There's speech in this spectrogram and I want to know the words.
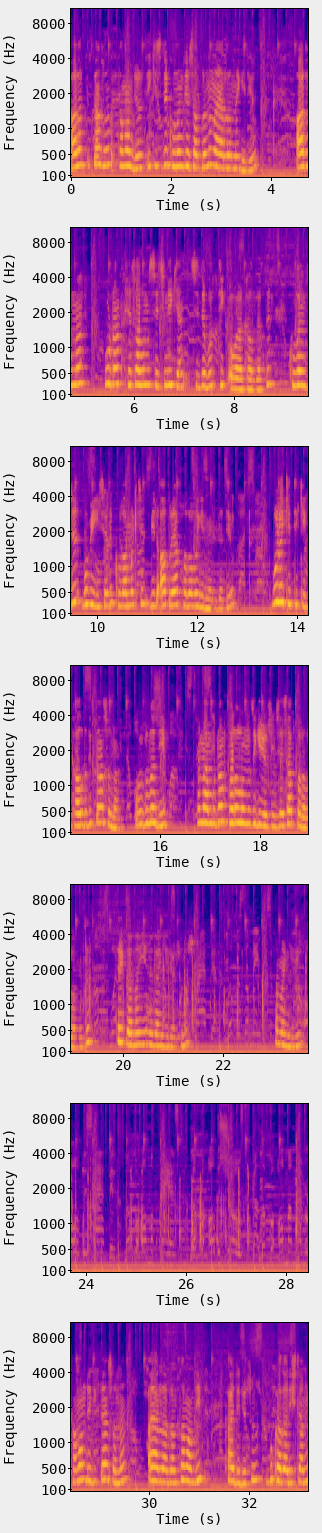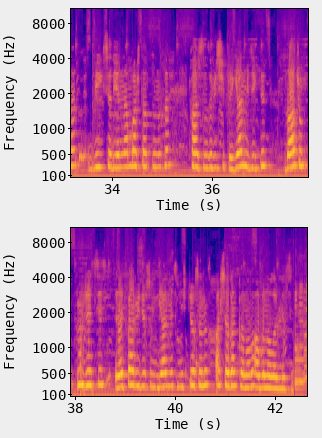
Arattıktan sonra tamam diyoruz. İkisi de kullanıcı hesaplarının ayarlarına geliyor. Ardından buradan hesabımız seçiliyken sizde bu tik olarak kalacaktır. Kullanıcı bu bilgisayarı kullanmak için bir ad veya parola girmelidir diyor. Buradaki tiki kaldırdıktan sonra uygula deyip hemen buradan parolanızı giriyorsunuz. Hesap parolanızı. Tekrardan yeniden giriyorsunuz. Hemen gireyim. Tamam dedikten sonra ayarlardan tamam deyip kaydediyorsunuz. Bu kadar işlemler bilgisayarı yeniden başlattığınızda karşınıza bir şifre gelmeyecektir. Daha çok ücretsiz rehber videosunun gelmesini istiyorsanız aşağıdan kanala abone olabilirsiniz.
